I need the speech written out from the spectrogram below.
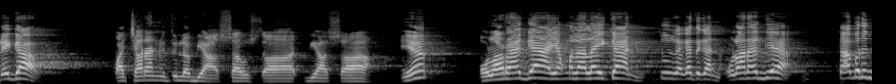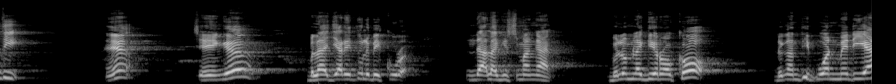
legal. Pacaran itulah biasa Ustaz, biasa. Ya. Olahraga yang melalaikan. Itu saya katakan, olahraga. Tak berhenti. Ya. Sehingga belajar itu lebih kurang. Tidak lagi semangat. Belum lagi rokok dengan tipuan media.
